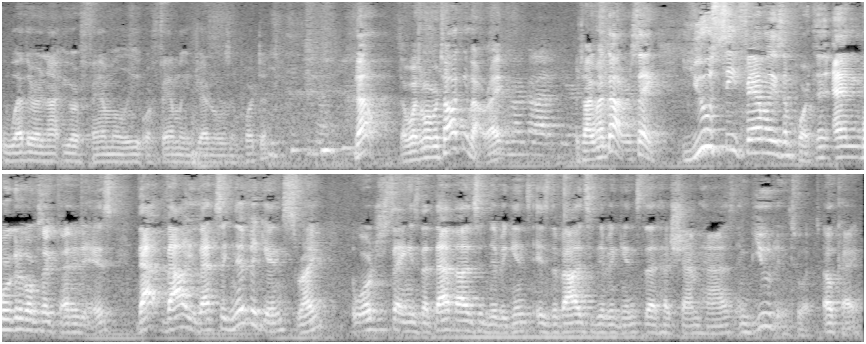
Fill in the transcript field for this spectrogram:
whether or not your family or family in general is important? No, No, that wasn't what we're talking about, right? My God, here. We're talking about God. We're saying you see family is important, and we're going to go over like that it is. That value, that significance, right? What we're just saying is that that value significance is the value significance that Hashem has imbued into it. Okay,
